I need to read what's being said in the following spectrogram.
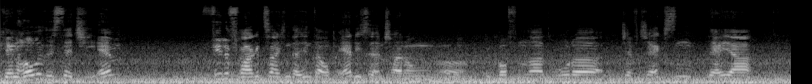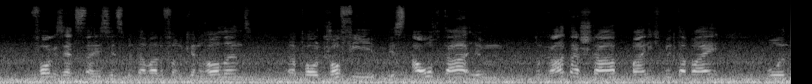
Ken Holland ist der GM. Viele Fragezeichen dahinter, ob er diese Entscheidung äh, getroffen hat oder Jeff Jackson, der ja Vorgesetzter ist jetzt mittlerweile von Ken Holland. Äh, Paul Coffey ist auch da im Beraterstab, meine ich, mit dabei und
